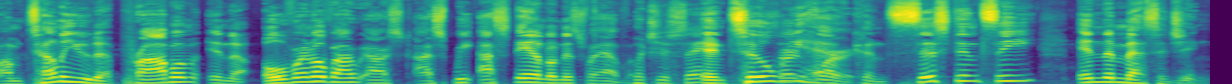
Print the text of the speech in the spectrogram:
I'm telling you, the problem in the over and over. I, I, I speak. I stand on this forever. But you're saying until we have words. consistency in the messaging,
